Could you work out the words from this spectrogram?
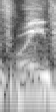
1035.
